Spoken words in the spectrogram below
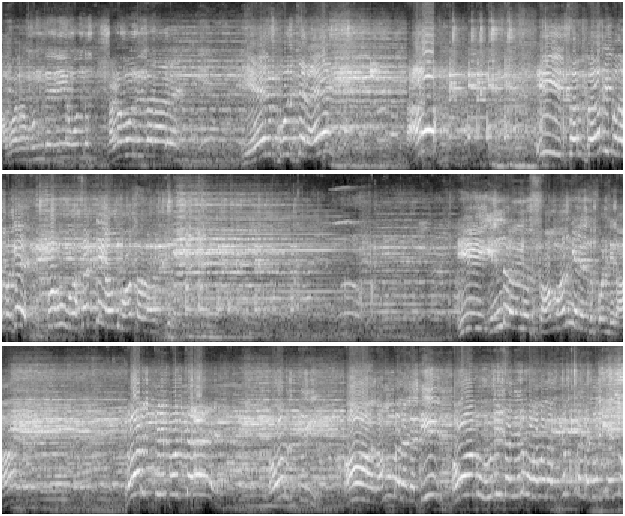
ಅವನ ಮುಂದೆ ನೀನು ಒಂದು ಕ್ಷಣವೂ ನಿಲ್ಲಲಾರೆ. ಏನು ಪೂಜ್ಯರೇ? ಈ ಸ್ವರ್ಗಾಧಿಪನ ಬಗ್ಗೆ ಬಹು ಅಸಟ್ಟೆಯಾಗಿ ಮಾತನಾಡುತ್ತೀರಿ ಈ ಇಂದ್ರನನ್ನು ಸಾಮಾನ್ಯನೆಂದುಕೊಂಡಿರ ನೋಡುತ್ತೀರಿ ಪೂಜ್ಯರೇ! ನೋಡುತ್ತೀರಿ. ಆ ರಂಬರ ಗತಿ ಹೋಗು ಉದಿಸಲಿರುವ ಅವನ ಪುತ್ರನ ಗತಿಯನ್ನು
